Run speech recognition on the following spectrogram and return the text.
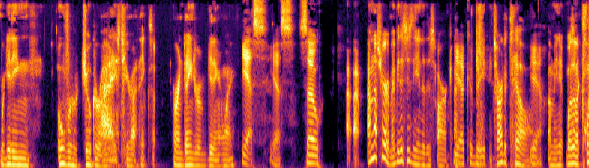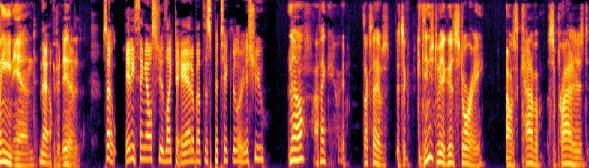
we're getting over Jokerized here. I think, so, or in danger of getting away. Yes, yes. So I, I, I'm not sure. Maybe this is the end of this arc. I- yeah, it could be. it's hard to tell. Yeah. I mean, it wasn't a clean end. No, If it no. So, anything else you'd like to add about this particular issue? No, I think, it, like I say, it was, it's a continues to be a good story. I was kind of a, surprised,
